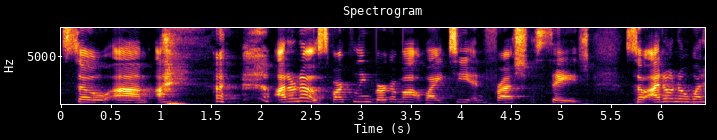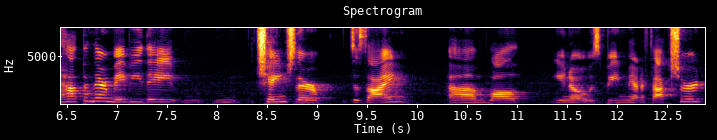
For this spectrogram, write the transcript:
So, um, I, I don't know, sparkling bergamot, white tea, and fresh sage. So, I don't know what happened there. Maybe they changed their design um, while you know it was being manufactured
